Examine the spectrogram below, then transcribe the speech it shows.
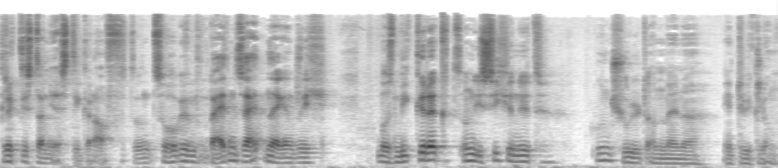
kriegt es dann erst die Kraft. Und so habe ich von beiden Seiten eigentlich was mitgekriegt und ist sicher nicht unschuld an meiner Entwicklung.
